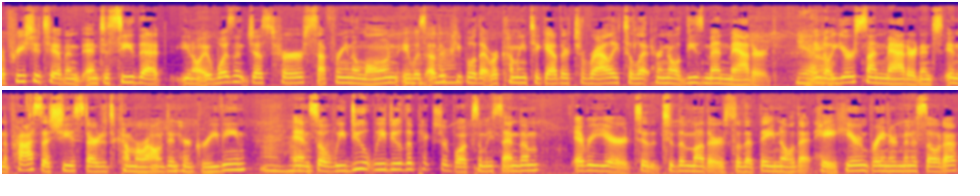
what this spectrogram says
appreciative, and, and to see that you know it wasn't just her suffering alone; it was other mm-hmm. people that were coming together to rally to let her know these men mattered. Yeah. You know, your son mattered, and in the process, she has started to come around in her grieving. Mm-hmm. And so we do we do the picture books, and we send them every year to to the mothers so that they know that hey, here in Brainerd, Minnesota,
